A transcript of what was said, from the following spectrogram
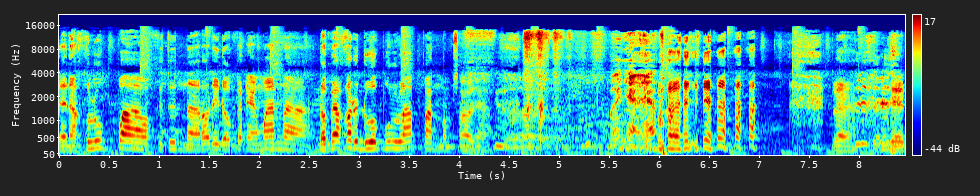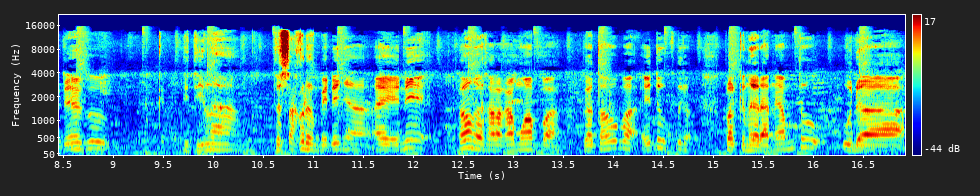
Dan aku lupa waktu itu naruh di dompet yang mana. Dompet aku ada 28 nom soalnya. Banyak ya? Nah jadi aku ditilang. Terus aku dengan pedenya eh ini tahu nggak salah kamu apa? Nggak tahu pak. Itu plat kendaraan kamu tuh udah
